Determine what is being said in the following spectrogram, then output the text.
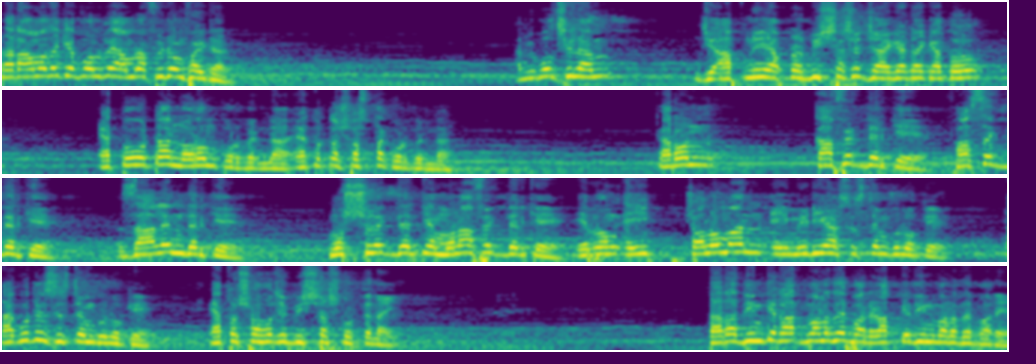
তারা আমাদেরকে বলবে, আমরা ফ্রিডম ফাইটার আমি বলছিলাম যে আপনি আপনার বিশ্বাসের জায়গাটাকে এত, এতটা নরম করবেন না, এতটা সস্তা করবেন না। কারণ কাফেরদেরকে, ফাসেকদেরকে, জালেমদেরকে, মুশরিকদেরকে, মোনাফেকদেরকে এবং এই চলমান এই মিডিয়ার সিস্টেমগুলোকে তাগুতি সিস্টেমগুলোকে এত সহজে বিশ্বাস করতে নাই। তারা দিনকে রাত বানাতে পারে, রাতকে দিন বানাতে পারে।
